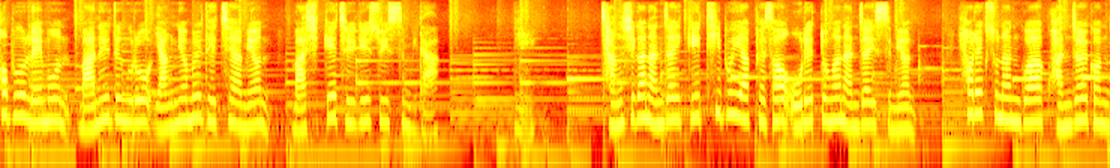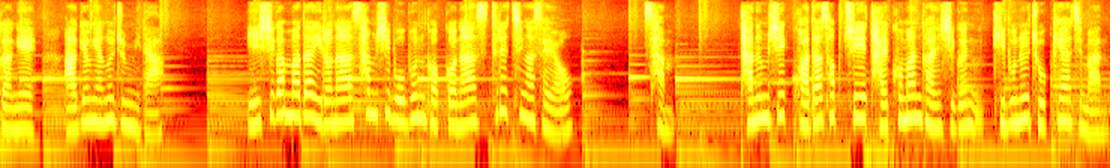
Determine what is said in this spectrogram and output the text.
허브, 레몬, 마늘 등으로 양념을 대체하면 맛있게 즐길 수 있습니다. 2. 장시간 앉아있기 TV 앞에서 오랫동안 앉아있으면 혈액순환과 관절 건강에 악영향을 줍니다. 일시간마다 일어나 35분 걷거나 스트레칭 하세요. 3. 단 음식 과다 섭취 달콤한 간식은 기분을 좋게 하지만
